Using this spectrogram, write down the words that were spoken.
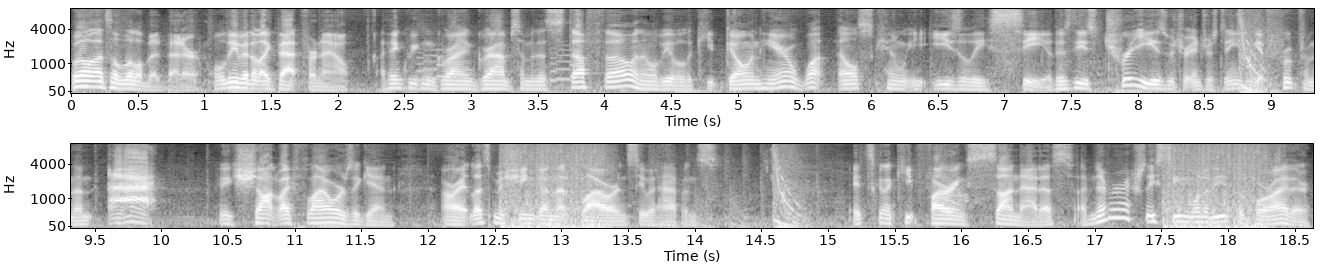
Well, that's a little bit better. We'll leave it like that for now. I think we can grind, grab some of this stuff, though, and then we'll be able to keep going here. What else can we easily see? There's these trees, which are interesting. You can get fruit from them. Ah! Getting shot by flowers again. Alright, let's machine gun that flower and see what happens. It's going to keep firing sun at us. I've never actually seen one of these before either.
